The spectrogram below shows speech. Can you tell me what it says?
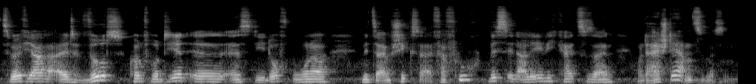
zwölf Jahre alt wird, konfrontiert äh, es die Dorfbewohner mit seinem Schicksal, verflucht bis in alle Ewigkeit zu sein und daher sterben zu müssen.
